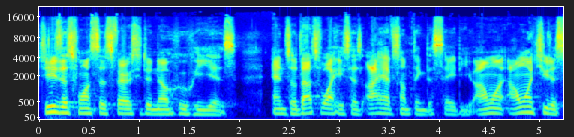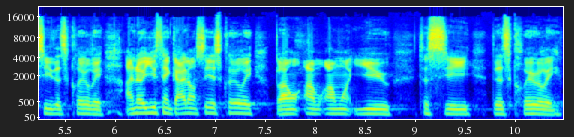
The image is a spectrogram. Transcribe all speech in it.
Jesus wants this Pharisee to know who he is. And so that's why he says, I have something to say to you. I want, I want you to see this clearly. I know you think I don't see this clearly, but I I, I want you to see this clearly.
